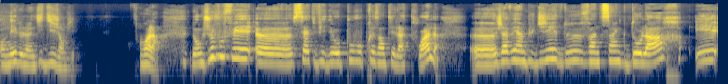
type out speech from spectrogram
on est le lundi 10 janvier. Voilà, donc je vous fais euh, cette vidéo pour vous présenter la toile. Euh, j'avais un budget de 25 dollars et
